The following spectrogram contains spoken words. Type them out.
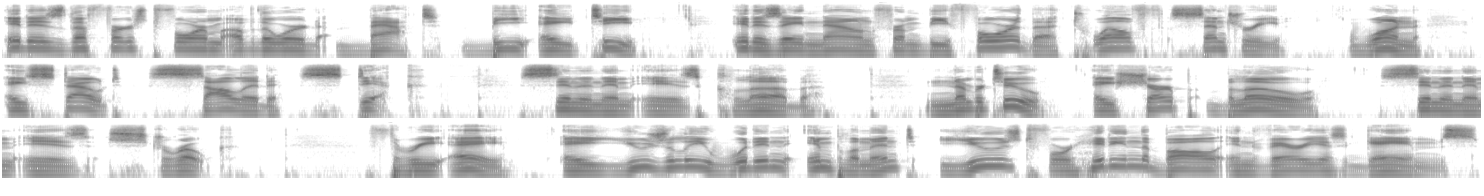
It is the first form of the word bat, B A T. It is a noun from before the 12th century. 1. A stout, solid stick. Synonym is club. Number 2 a sharp blow. Synonym is stroke. 3a. A usually wooden implement used for hitting the ball in various games.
